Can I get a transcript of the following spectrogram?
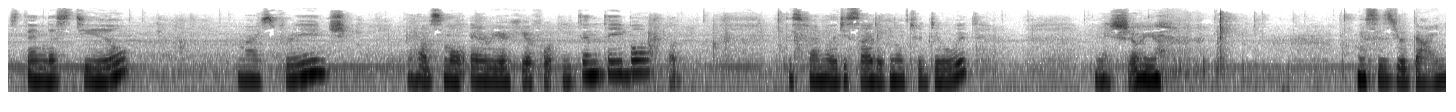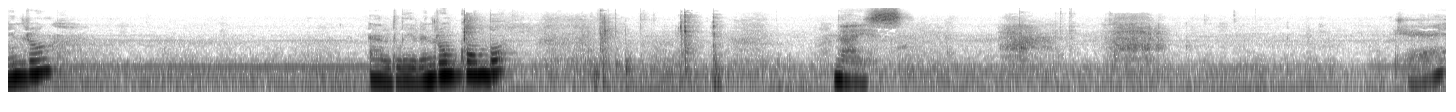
Stainless steel. Nice fridge. I have small area here for eating table, but this family decided not to do it. Let me show you. This is your dining room. And living room combo. Nice. Okay,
